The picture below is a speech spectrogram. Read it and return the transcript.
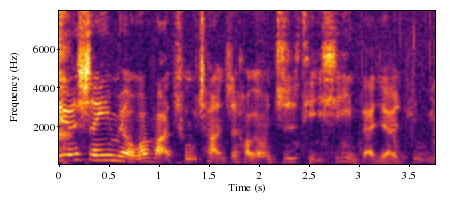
因为声音没有办法出场，只好用肢体吸引。大家的注意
